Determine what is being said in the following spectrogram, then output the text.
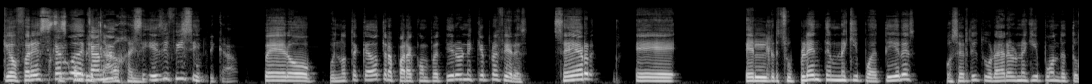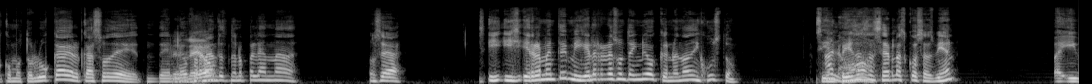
que ofrezca Es algo de cambio. Sí, es difícil. Pero pues no te queda otra. Para competir en qué prefieres? ¿Ser eh, el suplente en un equipo de Tigres o ser titular en un equipo donde como Toluca, el caso de, de Leo, Leo? Fernández, no, no pelean nada? O sea, y, y- y realmente Miguel Herrera es un técnico que no es nada injusto. Si Ah, empiezas no. a hacer las cosas bien, y,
